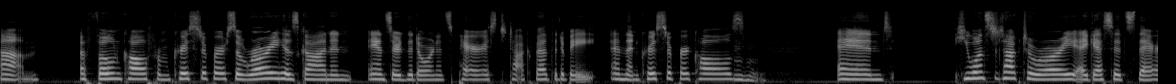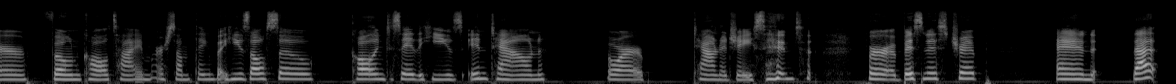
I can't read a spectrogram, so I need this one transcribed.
um a phone call from Christopher. So Rory has gone and answered the door and it's Paris to talk about the debate. And then Christopher calls Mhm. and he wants to talk to Rory. I guess it's their phone call time or something, but he's also calling to say that he's in town or town adjacent for a business trip and that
